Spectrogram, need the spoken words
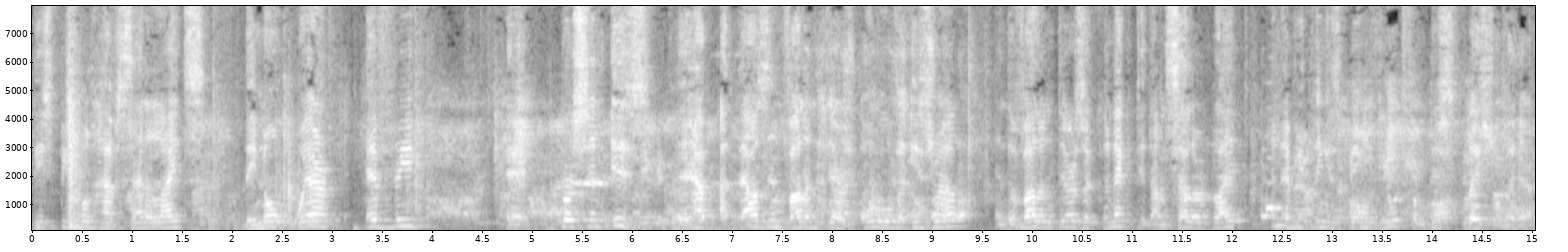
These people have satellites. They know where every a person is. They have a thousand volunteers all over Israel, and the volunteers are connected on satellite, and everything is being viewed from this place over here.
